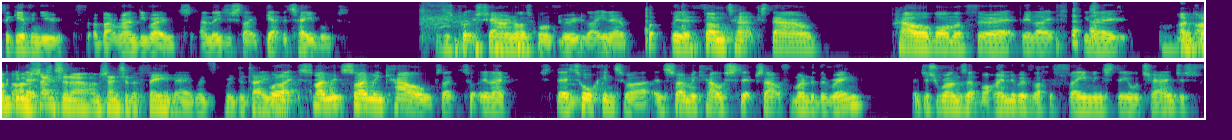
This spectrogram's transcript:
forgiven you about Randy Rhoads," and they just like get the tables just put Sharon Osbourne through, like you know, put you know thumbtacks down, power bomber through it. Be like, you know, I'm, I'm, I'm sensing a I'm sensing a theme here with with the table. Well, like Simon Simon Cowell's like you know they're mm. talking to her, and Simon Cowell slips out from under the ring and just runs up behind her with like a flaming steel chair and just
